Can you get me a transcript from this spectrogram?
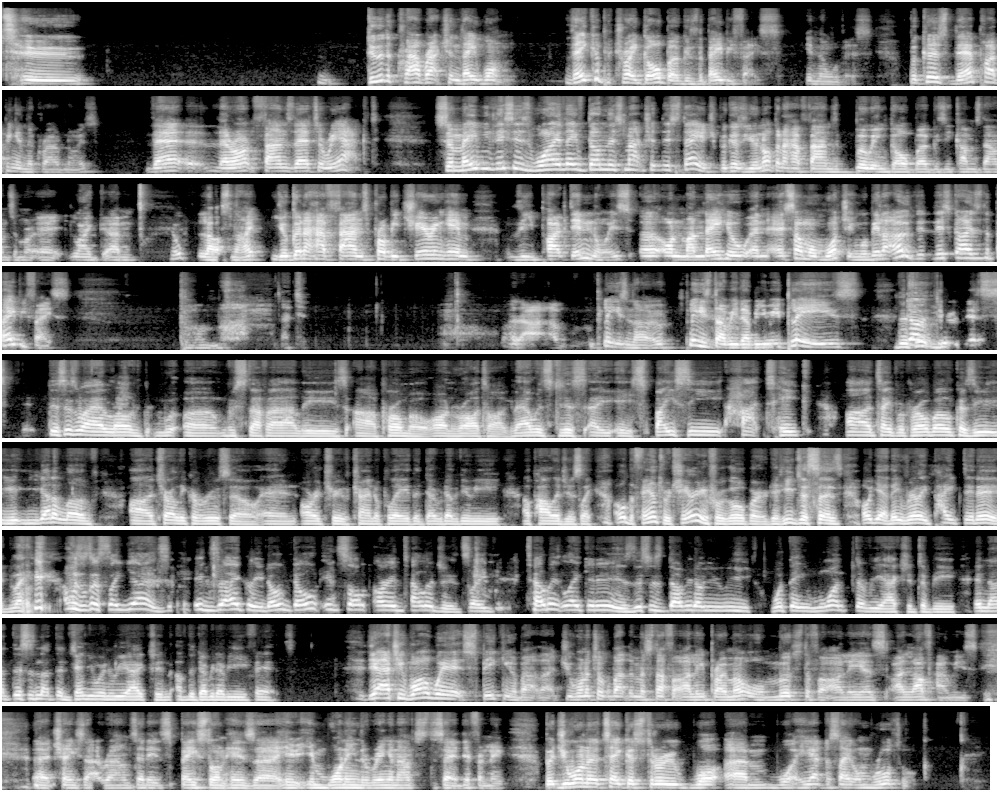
to do the crowd reaction they want. They could portray Goldberg as the babyface in all this because they're piping in the crowd noise. There, there aren't fans there to react. So maybe this is why they've done this match at this stage because you're not going to have fans booing Goldberg as he comes down to uh, like um, nope. last night. You're going to have fans probably cheering him the piped in noise uh, on Monday. He'll and uh, someone watching will be like, "Oh, th- this guy's the babyface." Uh, please no, please WWE, please this don't is, do this. This is why I loved uh, Mustafa Ali's uh, promo on Raw Talk. That was just a, a spicy, hot take uh, type of promo because you, you you gotta love uh, Charly Caruso and R-Truth trying to play the WWE apologist, like, oh, the fans were cheering for Goldberg, and he just says, oh yeah, they really piped it in. Like I was just like, yes, exactly. Don't don't insult our intelligence. Like tell it like it is. This is WWE, what they want the reaction to be, and not this is not the genuine reaction of the WWE fans. Yeah, actually, while we're speaking about that, do you want to talk about the Mustafa Ali promo or Mustafa Ali? As I love how he's uh, changed that around, said it's based on his uh, him wanting the ring announcers to say it differently. But do you want to take us through what um what he had to say on Raw Talk?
